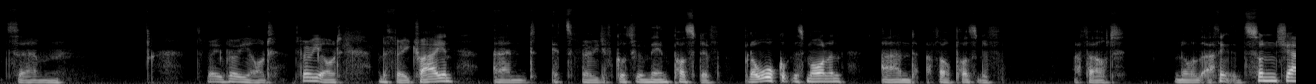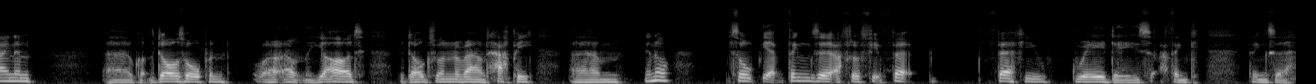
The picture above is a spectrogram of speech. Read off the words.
it's um, very, very odd. It's very odd and it's very trying and it's very difficult to remain positive. But I woke up this morning and I felt positive. I felt, you know, I think the sun's shining. Uh, I've got the doors open. We're out in the yard. The dog's running around happy. Um, you know, so yeah, things are after a few fair, fair few grey days. I think things are,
